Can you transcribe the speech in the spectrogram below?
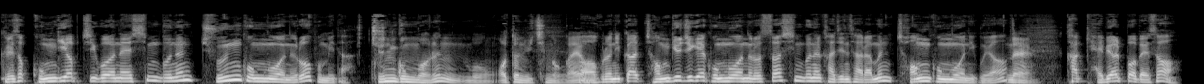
그래서 공기업 직원의 신분은 준 공무원으로 봅니다. 준 공무원은 뭐 어떤 위치인 건가요? 어, 그러니까 정규직의 공무원으로서 신분을 가진 사람은 정 공무원이고요. 네. 각 개별법에서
